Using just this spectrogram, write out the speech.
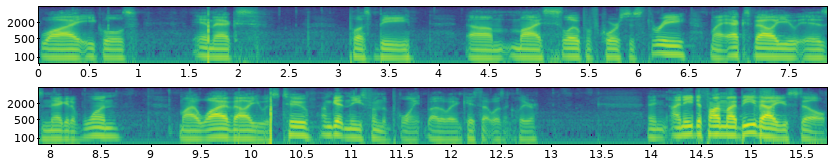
y equals mx plus b. Um, my slope, of course, is 3. My x value is negative 1. My y value is 2. I'm getting these from the point, by the way, in case that wasn't clear. And I need to find my b value still.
